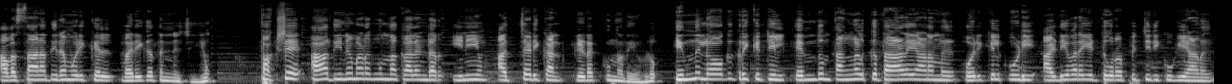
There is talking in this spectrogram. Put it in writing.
അവസാന ദിനമൊരിക്കൽ വരിക തന്നെ ചെയ്യും. പക്ഷേ ആ ദിനമടങ്ങുന്ന കലണ്ടർ ഇനിയും അച്ചടിക്കാൻ കിടക്കുന്നതേയുള്ളൂ. ഇന്ന് ലോക ക്രിക്കറ്റിൽ എന്തും തങ്ങൾക്ക് താഴെയാണെന്ന് ഒരിക്കൽ കൂടി അടിവരയിട്ട് ഉറപ്പിച്ചിരിക്കുകയാണ്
